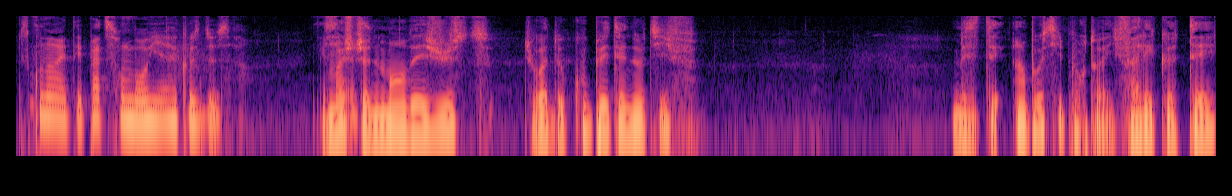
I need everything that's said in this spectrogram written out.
Parce qu'on n'arrêtait pas de s'embrouiller à cause de ça. Et moi, je te demandais juste, tu vois, de couper tes notifs. Mais c'était impossible pour toi. Il fallait que tu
